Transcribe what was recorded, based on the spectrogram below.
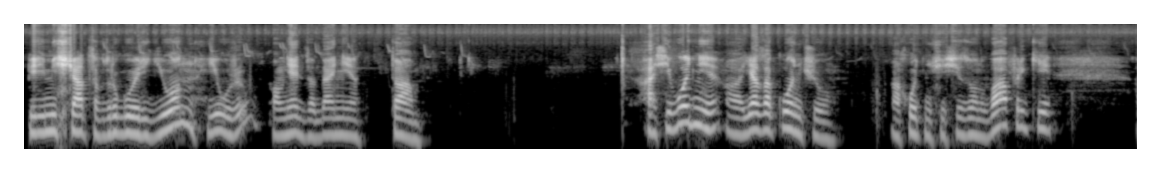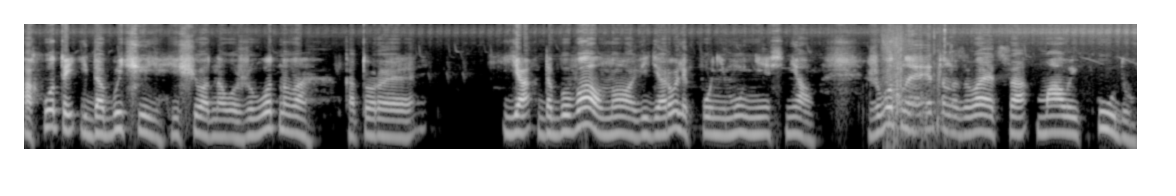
Перемещаться в другой регион и уже выполнять задание там. А сегодня э, я закончу охотничий сезон в Африке охотой и добычей еще одного животного, которое я добывал, но видеоролик по нему не снял. Животное это называется малый куду.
